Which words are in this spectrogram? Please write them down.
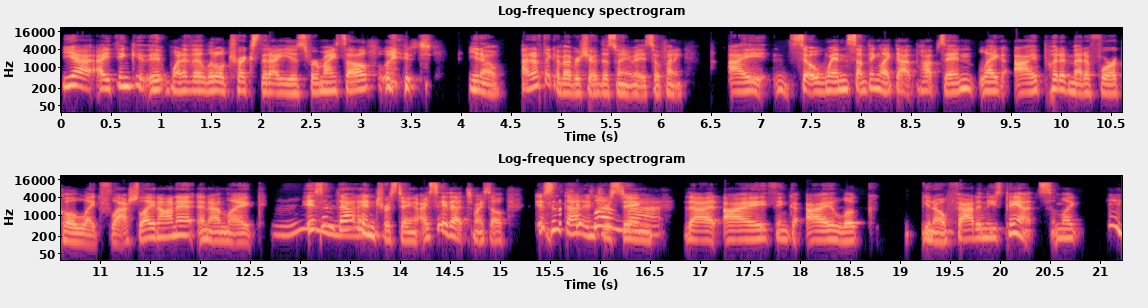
Yeah i think it, one of the little tricks that i use for myself which you know i don't think i've ever shared this with anybody. It's so funny I so when something like that pops in, like I put a metaphorical like flashlight on it and I'm like, mm. isn't that mm. interesting? I say that to myself. Isn't that interesting that. that. I think I look, you know, fat in these pants? I'm like, hmm,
